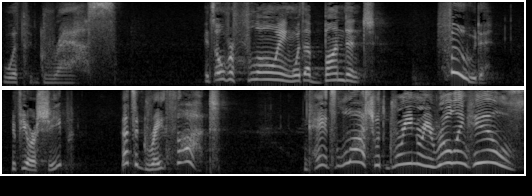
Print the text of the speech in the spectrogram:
with grass. It's overflowing with abundant food. If you're a sheep, that's a great thought. Okay, it's lush with greenery, rolling hills.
